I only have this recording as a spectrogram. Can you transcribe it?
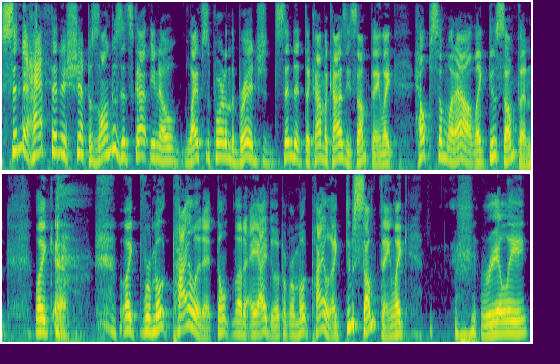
send a half finished ship. As long as it's got you know life support on the bridge send it to kamikaze something. Like help someone out. Like do something. Like like remote pilot it. Don't let an ai do it but remote pilot. Like do something. Like really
